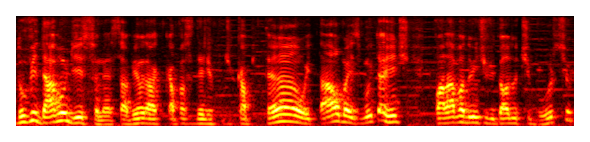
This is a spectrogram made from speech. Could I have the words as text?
duvidavam disso, né? Sabiam da capacidade de, capitão e tal, mas muita gente falava do individual do Tiburcio.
